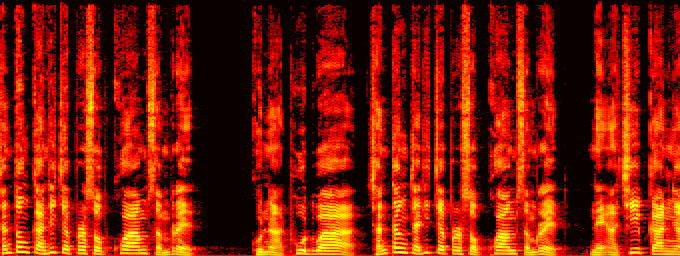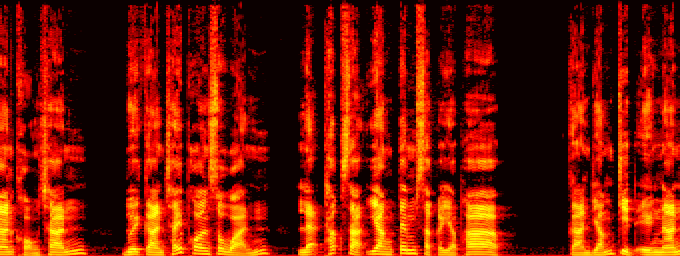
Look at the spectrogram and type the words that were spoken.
ฉันต้องการที่จะประสบความสำเร็จ คุณอาจพูดว่า ฉันตั้งใจที่จะประสบความสำเร็จในอาชีพการงานของฉัน โดยการใช้พรสวรรค์ และทักษะอย่างเต็มศักยภาพ การย้ำจิตเองนั้น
